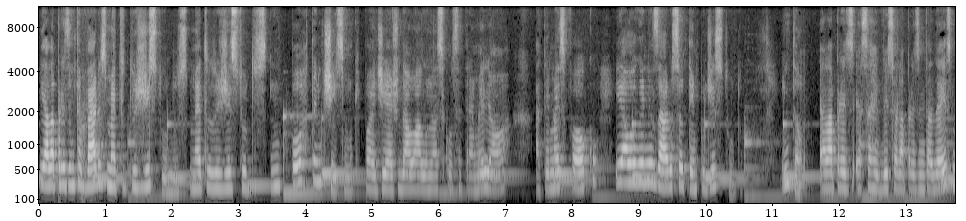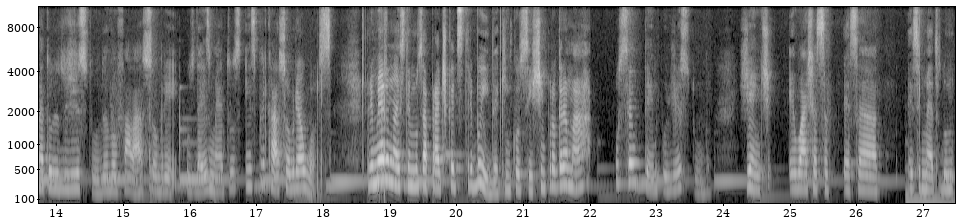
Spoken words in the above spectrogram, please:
e ela apresenta vários métodos de estudos, métodos de estudos importantíssimos que pode ajudar o aluno a se concentrar melhor, a ter mais foco e a organizar o seu tempo de estudo. Então, ela, essa revista ela apresenta 10 métodos de estudo. Eu vou falar sobre os 10 métodos e explicar sobre alguns. Primeiro, nós temos a prática distribuída, que consiste em programar o seu tempo de estudo. Gente, eu acho essa, essa esse método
